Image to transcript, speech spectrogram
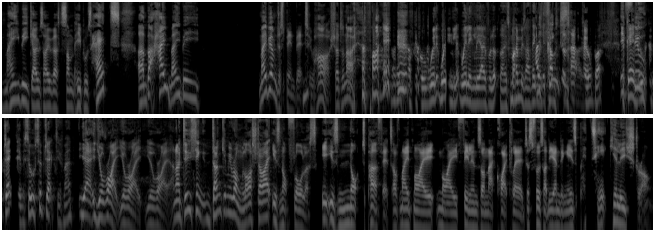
maybe goes over some people's heads. Um, but hey, maybe maybe I'm just being a bit too harsh. I don't know. Am I? I think some people will, willingly, willingly overlook those moments. I think I when it comes think to that film, but It again, it's all subjective. It's all subjective, man. Yeah, you're right. You're right. You're right. And I do think. Don't get me wrong. Last Jedi is not flawless. It is not perfect. I've made my my feelings on that quite clear. It just feels like the ending is particularly strong.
